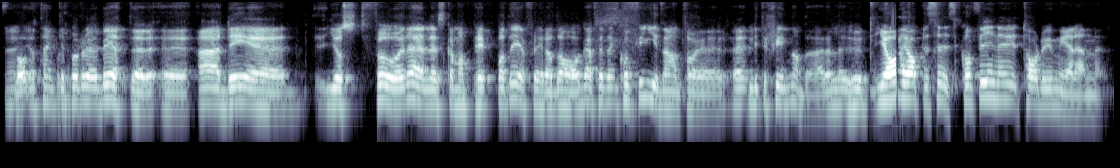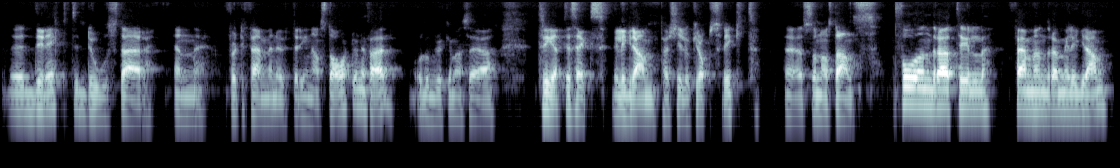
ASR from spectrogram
Förlåt. Jag tänker på rödbetor. Eh, är det just före eller ska man preppa det flera dagar? För den koffein antar jag är lite skillnad där, eller hur? Ja, ja precis. Koffein tar du ju mer en eh, direkt dos där än 45 minuter innan start ungefär. Och då brukar man säga 3 till 6 milligram per kilo kroppsvikt. Eh, så någonstans 200 till 500 milligram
